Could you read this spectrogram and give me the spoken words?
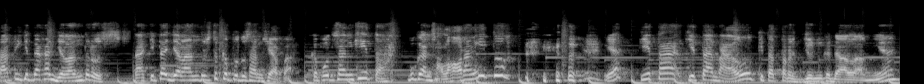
tapi kita kan jalan terus. Nah kita jalan terus itu keputusan siapa? Keputusan kita, bukan salah orang itu. ya kita kita tahu kita terjun ke dalamnya.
